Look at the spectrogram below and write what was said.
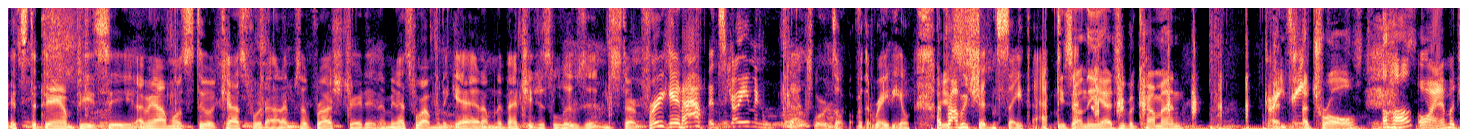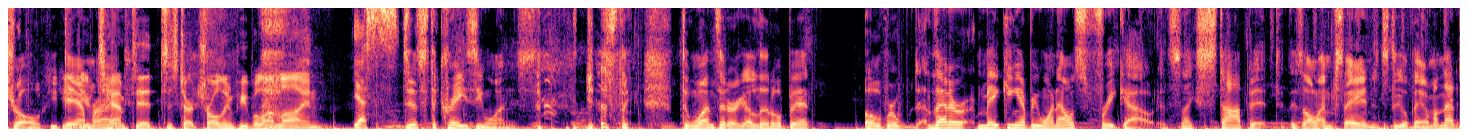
It's the damn PC. I mean, I almost threw a cuss word out. I'm so frustrated. I mean, that's where I'm going to get. I'm going to eventually just lose it and start freaking out and screaming cuss words all over the radio. I He's- probably shouldn't say that. He's on the edge of becoming Crazy. a troll. Uh huh. Oh, I am a troll. You You- damn You're right. tempted to start trolling people online. Yes. Just the crazy ones. Just the, the ones that are a little bit over, that are making everyone else freak out. It's like, stop it. Is all I'm saying. It's still them. I'm not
